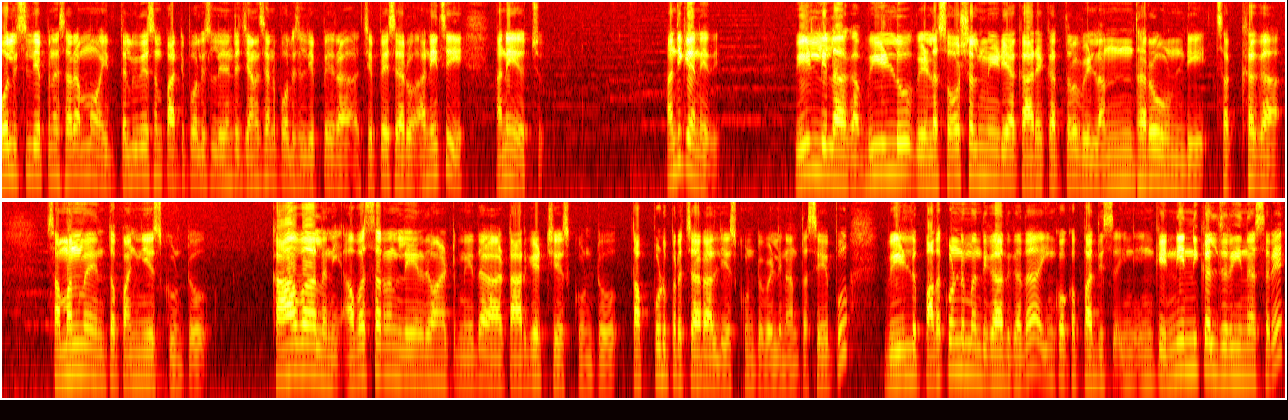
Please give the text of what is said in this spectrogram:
పోలీసులు చెప్పినా సరే అమ్మో ఇది తెలుగుదేశం పార్టీ పోలీసులు ఏంటంటే జనసేన పోలీసులు చెప్పే చెప్పేశారు అనేసి అనేయచ్చు. అందుకే అనేది. వీళ్ళిలాగా వీళ్ళు వీళ్ళ సోషల్ మీడియా కార్యకర్తలు వీళ్ళందరూ ఉండి చక్కగా సమన్వయంతో పనిచేసుకుంటూ కావాలని అవసరం లేని వాటి మీద టార్గెట్ చేసుకుంటూ తప్పుడు ప్రచారాలు చేసుకుంటూ వెళ్ళినంతసేపు వీళ్ళు పదకొండు మంది కాదు కదా ఇంకొక పది స- ఇం- ఇంకెన్ని ఎన్నికలు జరిగినా సరే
